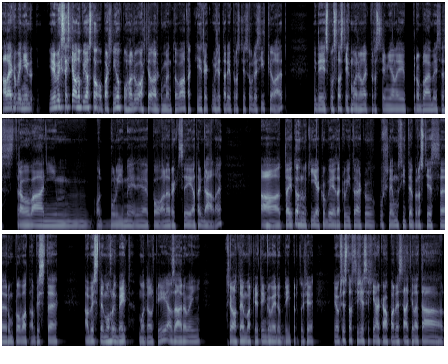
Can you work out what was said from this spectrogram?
ale jakoby někdo, kdybych se chtěl to podívat z toho opačného pohledu a chtěl argumentovat, tak ti řeknu, že tady prostě jsou desítky let, kdy spousta z těch modelek prostě měli problémy se stravováním, od bulimie po anorexii a tak dále. A tady to hnutí jakoby je takový to, jako už nemusíte prostě se rumplovat, abyste, abyste mohli být modelky a zároveň třeba to je marketingově dobrý, protože jo, představ si, že jsi nějaká 50 letá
